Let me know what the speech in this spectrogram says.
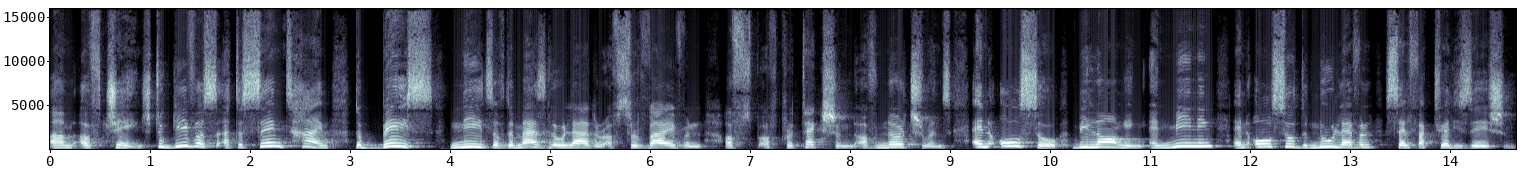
um, of change, to give us at the same time the base needs of the Maslow ladder of survival, of, of protection, of nurturance, and also belonging and meaning, and also the new level self-actualization.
